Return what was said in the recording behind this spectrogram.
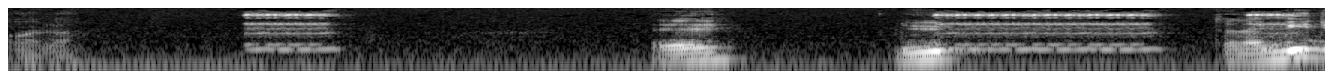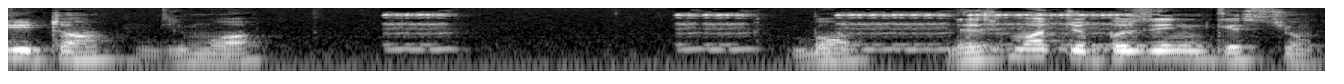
Voilà. Eh, Luc, t'en as mis du temps, dis-moi. Bon, laisse-moi te poser une question.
